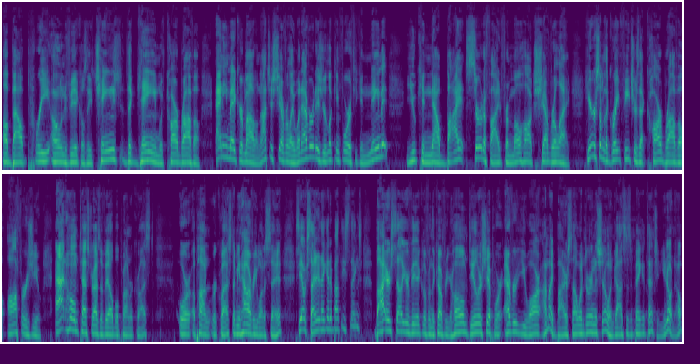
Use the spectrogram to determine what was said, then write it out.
about pre owned vehicles. They changed the game with Car Bravo. Any maker model, not just Chevrolet, whatever it is you're looking for, if you can name it, you can now buy it certified from Mohawk Chevrolet. Here are some of the great features that Car Bravo offers you at home test drives available upon request or upon request. I mean, however you want to say it. See how excited I get about these things? Buy or sell your vehicle from the comfort of your home, dealership, wherever you are. I might buy or sell one during the show and God isn't paying attention. You don't know.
